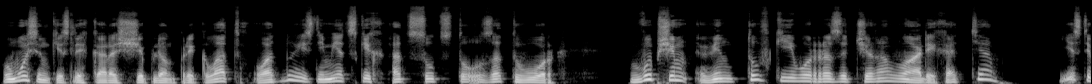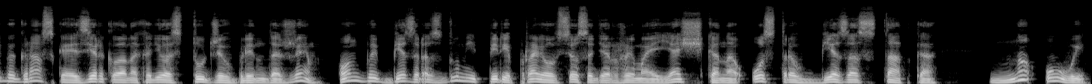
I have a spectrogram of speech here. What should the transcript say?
У Мосинки слегка расщеплен приклад, у одной из немецких отсутствовал затвор. В общем, винтовки его разочаровали, хотя... Если бы графское зеркало находилось тут же в блиндаже, он бы без раздумий переправил все содержимое ящика на остров без остатка. Но, увы,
